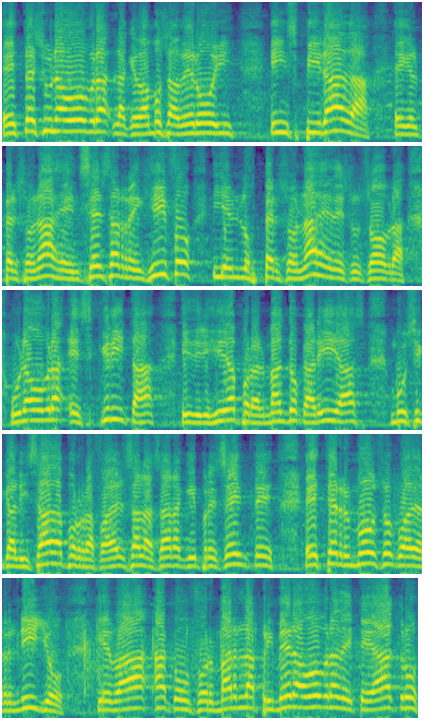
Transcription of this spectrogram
Esta es una obra, la que vamos a ver hoy, inspirada en el personaje, en César Rengifo y en los personajes de sus obras. Una obra escrita y dirigida por Armando Carías, musicalizada por Rafael Salazar aquí presente. Este hermoso cuadernillo que va a conformar la primera obra de teatro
